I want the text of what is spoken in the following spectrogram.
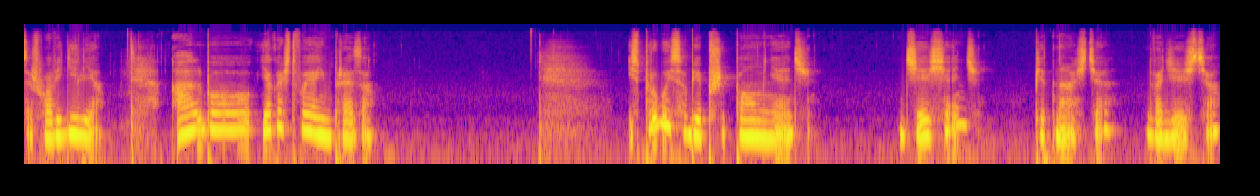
zeszła wigilia, albo jakaś Twoja impreza. I spróbuj sobie przypomnieć 10, 15, 20,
